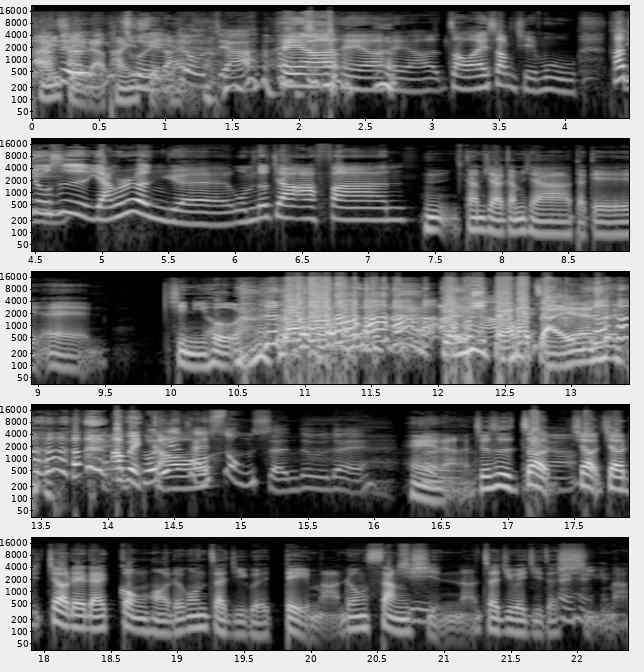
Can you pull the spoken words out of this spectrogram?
拍起来，拍起来，就家，嘿呀嘿呀嘿呀，找来上节目，他就是杨任远，我们都叫阿帆。嗯，感谢感谢大家，诶，新年好，恭喜大发财啊！阿北昨天才送神，对不对？嘿啦，就是照照照照例来讲吼，就讲十二月底嘛，就讲上旬啦，十二月二十四嘛。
